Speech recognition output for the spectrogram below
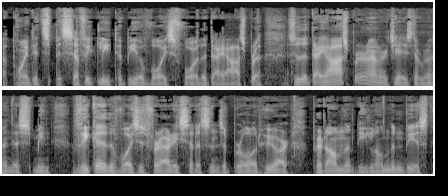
appointed specifically to be a voice for the diaspora. So the diaspora are energised around this. I mean, VICA, the Voices for Irish Citizens Abroad, who are predominantly London-based,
